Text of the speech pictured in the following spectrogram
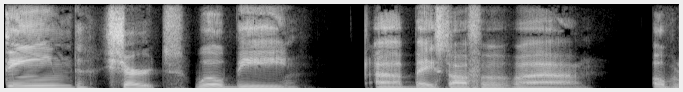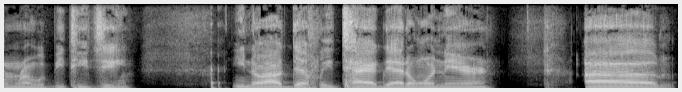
themed shirts will be uh, based off of. Uh, open run with BTG. You know, I'll definitely tag that on there. Um,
